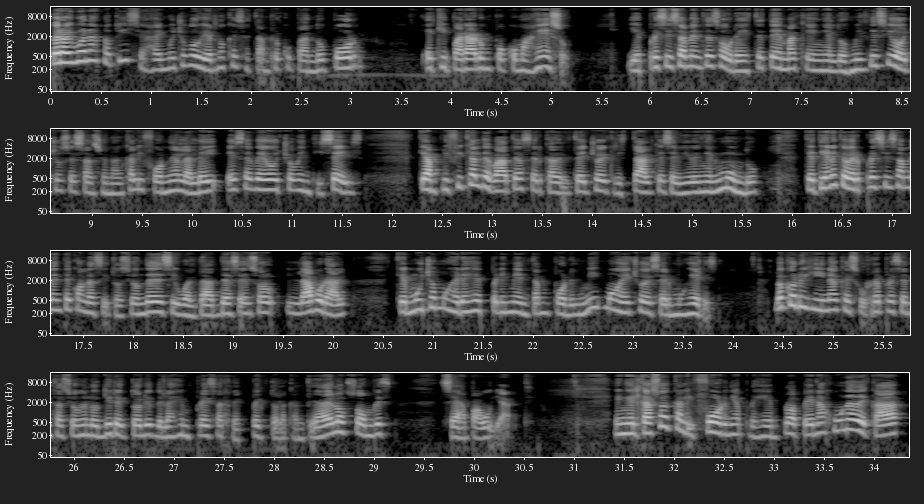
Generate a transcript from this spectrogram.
Pero hay buenas noticias, hay muchos gobiernos que se están preocupando por equiparar un poco más eso. Y es precisamente sobre este tema que en el 2018 se sancionó en California la ley SB 826, que amplifica el debate acerca del techo de cristal que se vive en el mundo, que tiene que ver precisamente con la situación de desigualdad de ascenso laboral que muchas mujeres experimentan por el mismo hecho de ser mujeres, lo que origina que su representación en los directorios de las empresas respecto a la cantidad de los hombres sea apabullante. En el caso de California, por ejemplo, apenas una de cada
